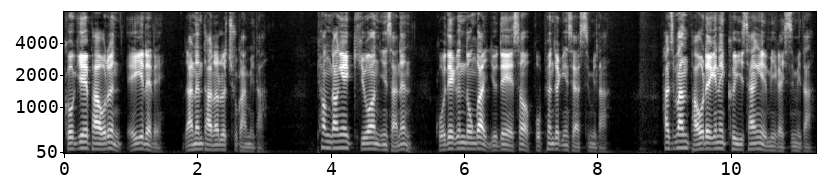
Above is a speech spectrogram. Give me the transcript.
거기에 바울은 에이레레라는 단어를 추가합니다. 평강의 기원 인사는 고대 근동과 유대에서 보편적 인사였습니다. 하지만 바울에게는 그 이상의 의미가 있습니다.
